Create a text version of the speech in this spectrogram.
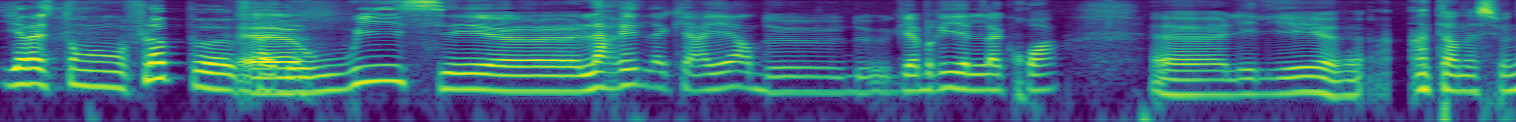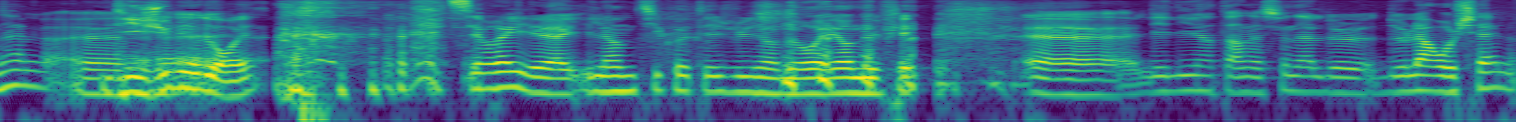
il reste ton flop, euh, Fred. Euh, oui, c'est euh, l'arrêt de la carrière de, de Gabriel Lacroix, euh, l'ailier euh, international. euh, Dit Julien Doré. C'est vrai, il a, il a un petit côté Julien Doré, en effet. Euh, L'ailier international de, de La Rochelle.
